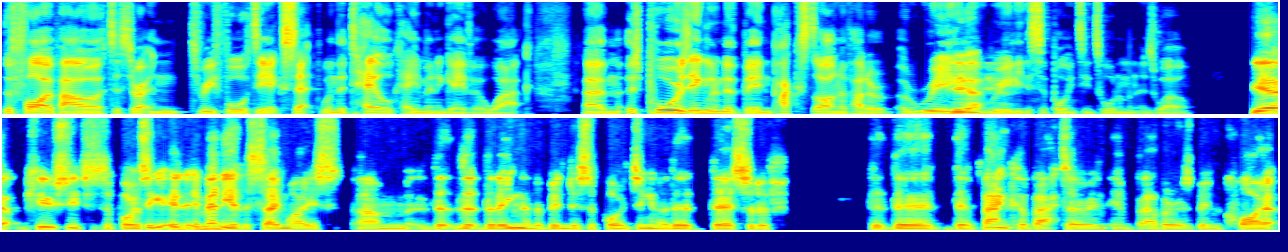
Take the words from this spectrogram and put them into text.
the firepower to threaten 340, except when the tail came in and gave it a whack. Um, as poor as England have been, Pakistan have had a, a really, yeah. really disappointing tournament as well. Yeah, hugely disappointing in, in many of the same ways um, that, that, that, England have been disappointing. You know, they're, they're sort of their their banker batter in, in Babar has been quiet.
